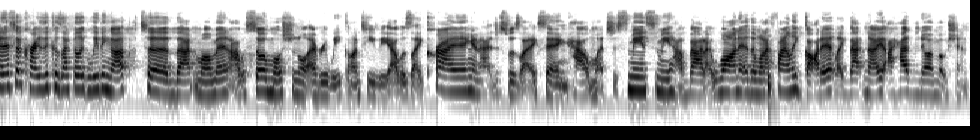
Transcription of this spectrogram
and it's so crazy because I feel like leading up to that moment, I was so emotional every week on TV. I was like crying and I just was like saying how much this means to me, how bad I want it. And then when I finally got it, like that night, I had no emotion.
